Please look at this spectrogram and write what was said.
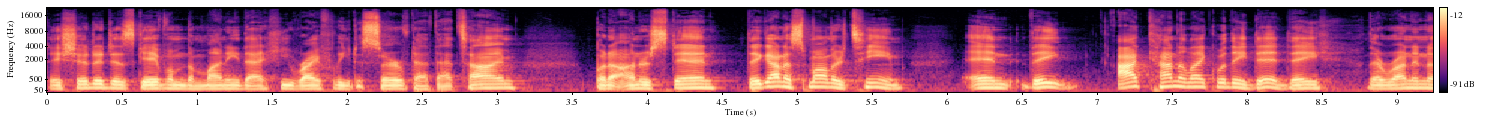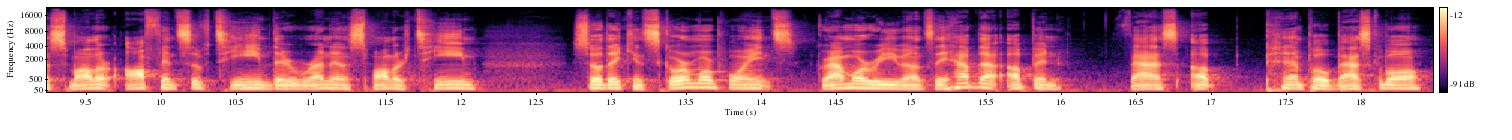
They should have just gave him the money that he rightfully deserved at that time. But I understand they got a smaller team, and they I kind of like what they did. They they're running a smaller offensive team. They're running a smaller team, so they can score more points, grab more rebounds. They have that up and fast up tempo basketball,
